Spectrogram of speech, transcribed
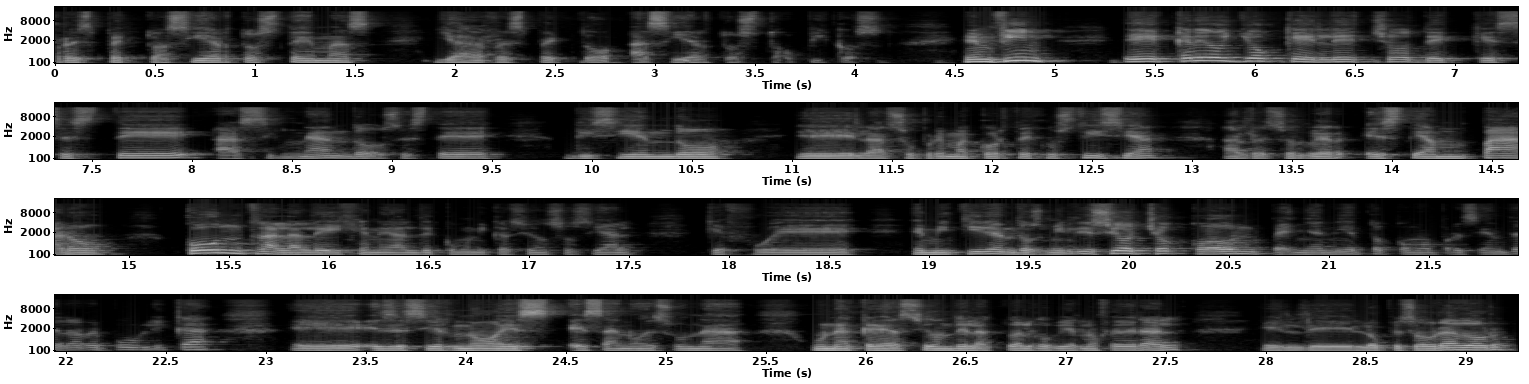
respecto a ciertos temas y respecto a ciertos tópicos. En fin, eh, creo yo que el hecho de que se esté asignando o se esté diciendo eh, la Suprema Corte de Justicia al resolver este amparo contra la Ley General de Comunicación Social que fue emitida en 2018 con Peña Nieto como presidente de la República. Eh, es decir, no es, esa no es una, una creación del actual gobierno federal, el de López Obrador,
